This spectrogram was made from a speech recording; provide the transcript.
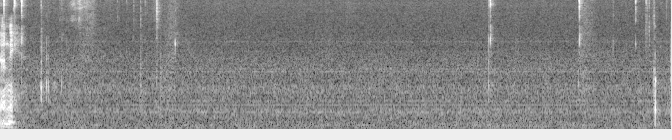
yang ni copy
